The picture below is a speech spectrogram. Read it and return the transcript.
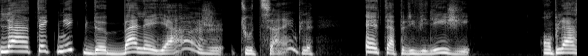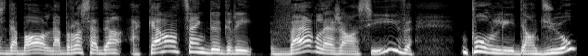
La technique de balayage, toute simple, est à privilégier. On place d'abord la brosse à dents à 45 degrés vers la gencive. Pour les dents du haut,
